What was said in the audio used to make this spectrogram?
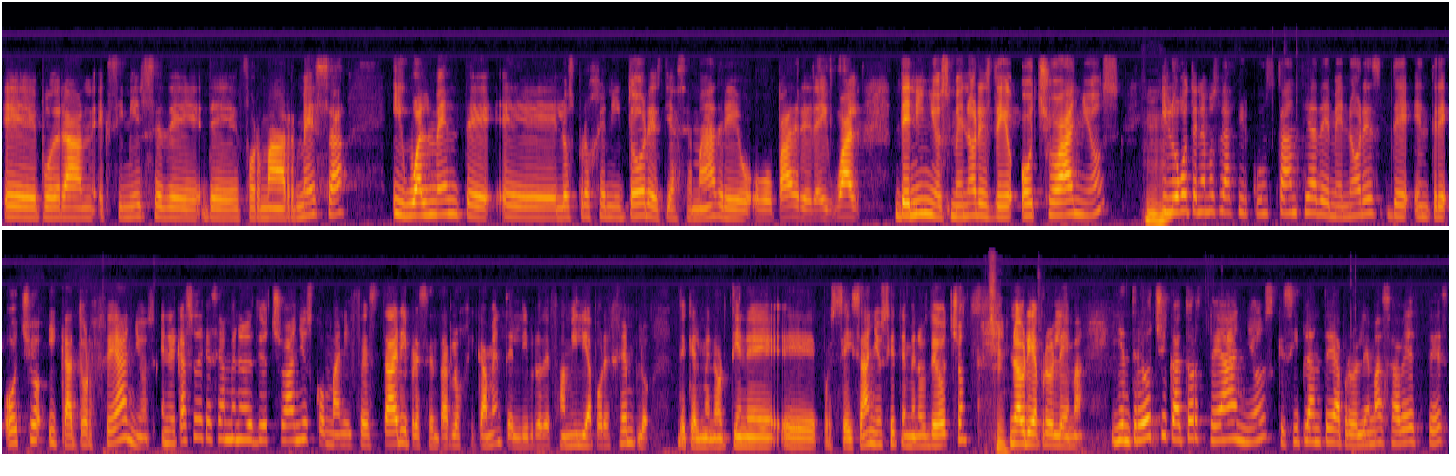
eh, podrán eximirse de, formar mesa. Igualmente, eh, los progenitores, ya sea madre o, o, padre, da igual, de niños menores de ocho años, y luego tenemos la circunstancia de menores de entre 8 y 14 años. En el caso de que sean menores de 8 años, con manifestar y presentar lógicamente el libro de familia, por ejemplo, de que el menor tiene eh, pues 6 años, 7 menos de 8, no habría problema. Y entre 8 y 14 años, que sí plantea problemas a veces,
